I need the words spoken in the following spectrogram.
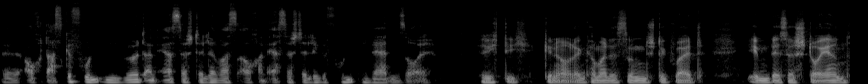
äh, auch das gefunden wird an erster Stelle, was auch an erster Stelle gefunden werden soll. Richtig, genau. Dann kann man das so ein Stück weit eben besser steuern.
